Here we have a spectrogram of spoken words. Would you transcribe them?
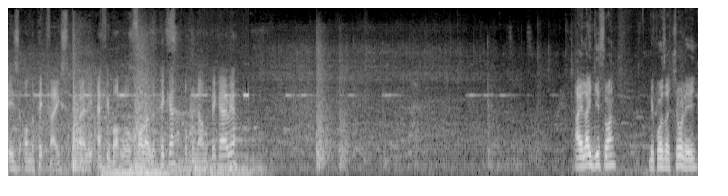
is on the pick face, where the EffiBOT will follow the picker up and down the pick area. I like this one because actually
